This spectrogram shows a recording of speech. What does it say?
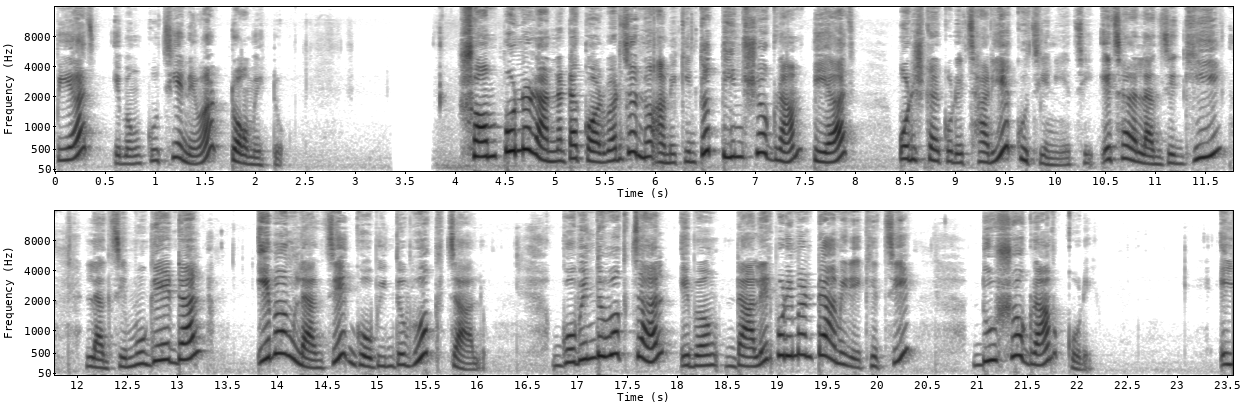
পেঁয়াজ এবং কুচিয়ে নেওয়া টমেটো। সম্পূর্ণ রান্নাটা করবার জন্য আমি কিন্তু তিনশো গ্রাম পেঁয়াজ পরিষ্কার করে ছাড়িয়ে কুচিয়ে নিয়েছি। এছাড়া লাগছে ঘি লাগছে মুগের ডাল এবং লাগছে গোবিন্দভোগ চাল। গোবিন্দভোগ চাল এবং ডালের পরিমাণটা আমি রেখেছি দুশো গ্রাম করে। এই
